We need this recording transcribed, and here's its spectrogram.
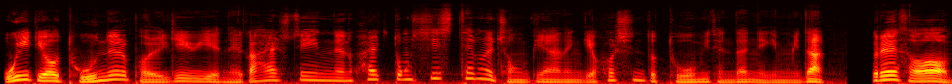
오히려 돈을 벌기 위해 내가 할 수 있는 활동 시스템을 정비하는 게 훨씬 더 도움이 된다는 얘기입니다. 그래서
